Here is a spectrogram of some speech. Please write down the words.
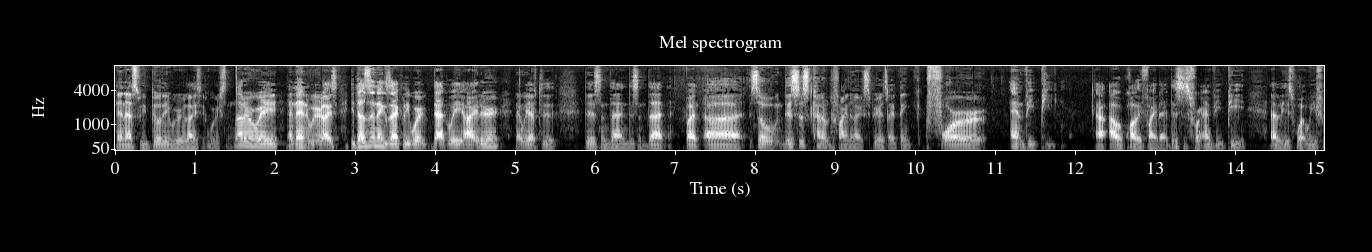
then as we build it, we realize it works another way, and then we realize it doesn't exactly work that way either. Then we have to this and that and this and that. But uh, so this is kind of the final experience, I think, for MVP. I, will qualify that. This is for MVP, at least what we've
